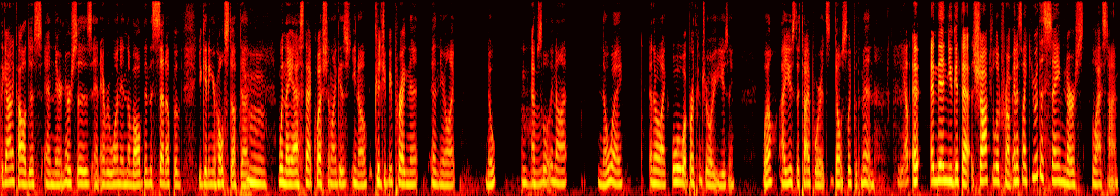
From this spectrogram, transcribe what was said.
the gynecologists and their nurses and everyone involved in the setup of you getting your whole stuff done Mm-hmm. when they ask that question like is you know could you be pregnant and you're like nope Mhm. absolutely not no way and they're like oh what birth control are you using well i use the type where it's don't sleep with men Yep. and, and then you get that shocked look from and it's like you're the same nurse last time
